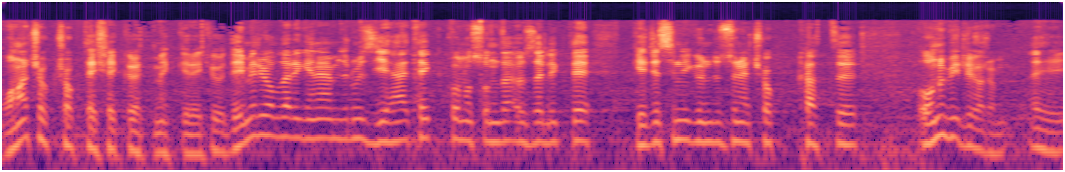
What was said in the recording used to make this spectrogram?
Ona çok çok teşekkür etmek gerekiyor. Demiryolları Genel Müdürümüz Yihatek konusunda özellikle gecesini gündüzüne çok kattı. Onu biliyorum. Ee,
